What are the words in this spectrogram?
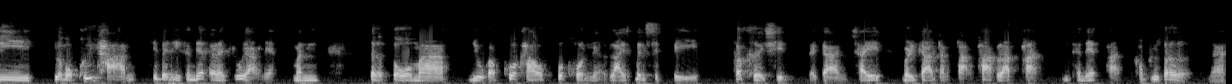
มีระบบพื้นฐานที่เป็นอินเทอร์เน็ตอะไรทุกอย่างเนี่ย มันเติบโตมาอยู่กับพวกเขาพวกคนเนี่ยหลายเป็นสิบปี ก็เคยชินในการใช้บริการต่างๆ ภาครัฐผ่านอินเทอร์เน็ตผ่านคอมพิวเตอร์นะ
